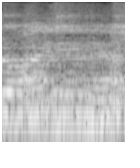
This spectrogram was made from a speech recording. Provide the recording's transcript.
enjoying it.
